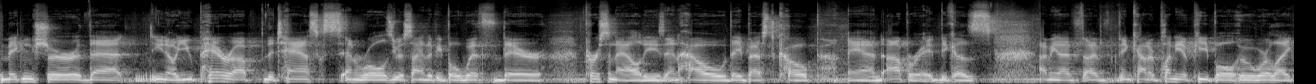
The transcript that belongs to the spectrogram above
making sure that you know you pair up the tasks and roles you assign to people with their personalities and how they best cope and operate. Because I mean, I've I've encountered plenty of people who were like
